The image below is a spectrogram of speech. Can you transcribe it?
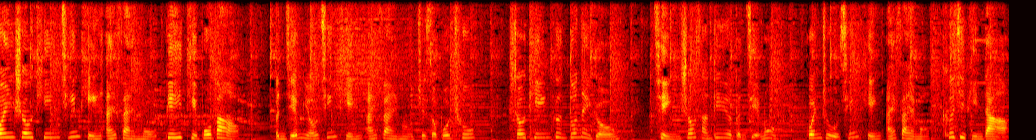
欢迎收听蜻蜓 FM BAT 播报，本节目由蜻蜓 FM 制作播出。收听更多内容，请收藏订阅本节目，关注蜻蜓 FM 科技频道。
